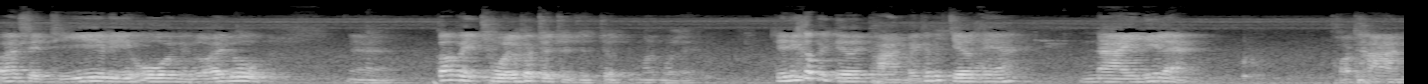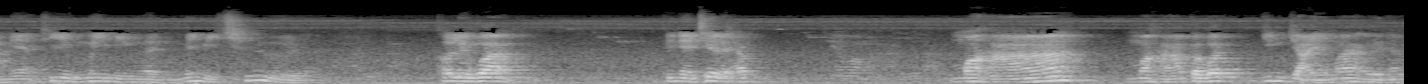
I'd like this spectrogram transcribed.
บ้านเศรษฐีรีโอหนึ่งร้อยลูกนะก็ไปชวนแล้วก็จดจดจดจดมาหมดเลย ทีนี้ก็ไปเดินผ่านไปก็ไปเจอใครฮะนายนี่แหละ ขอทานเนี่ยที่ไม่มีเงินไม่มีชื่อเขาเรียกว่าพี่เนชื่ออะไรครับ มหา มหาแปลว่ายิ่งใหญ่มากเลยนะ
